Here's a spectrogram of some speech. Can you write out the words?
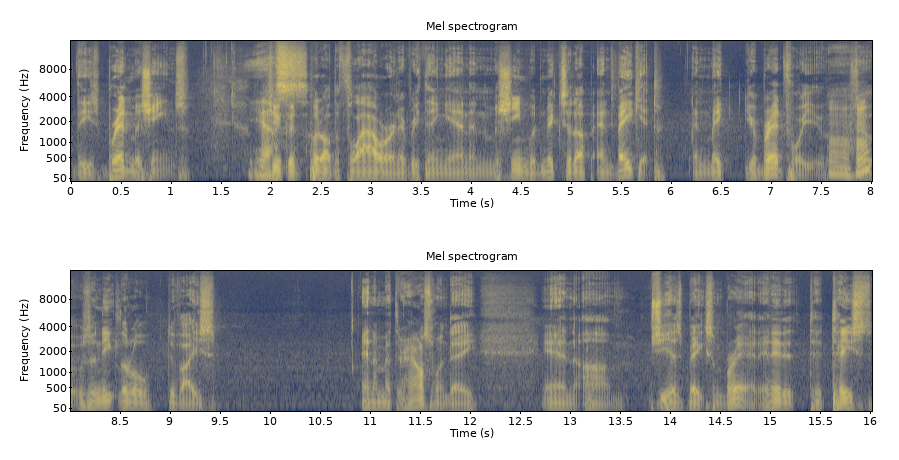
these bread machines. Yes. that You could put all the flour and everything in, and the machine would mix it up and bake it and make your bread for you. So Mhm. it was a neat little device. And I'm at their house one day, and um, she has baked some bread, and it, it tastes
